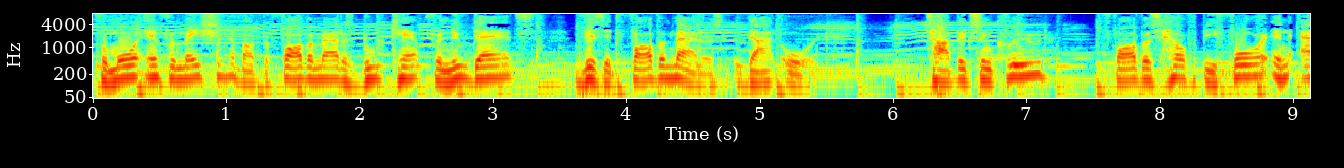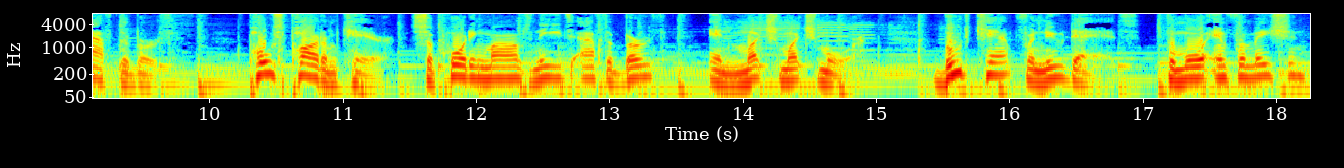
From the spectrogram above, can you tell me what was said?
For more information about the Father Matters Boot Camp for New Dads, visit fathermatters.org. Topics include father's health before and after birth, postpartum care, supporting mom's needs after birth, and much, much more. Boot Camp for New Dads. For more information,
